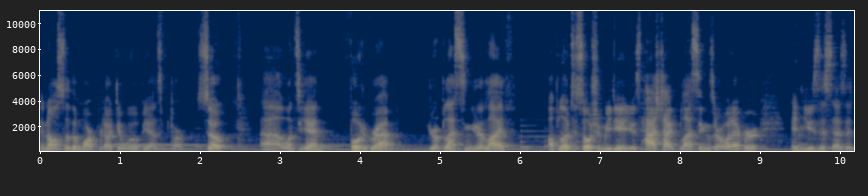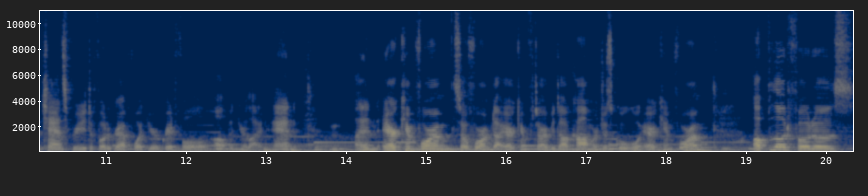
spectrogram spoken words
and also the more productive we'll be as photographers. So, uh, once again, photograph your blessings in your life, upload to social media, use hashtag blessings or whatever, and use this as a chance for you to photograph what you're grateful of in your life. And an Eric Kim forum, so forum.ericKimphotography.com or just Google Eric Kim forum, upload photos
